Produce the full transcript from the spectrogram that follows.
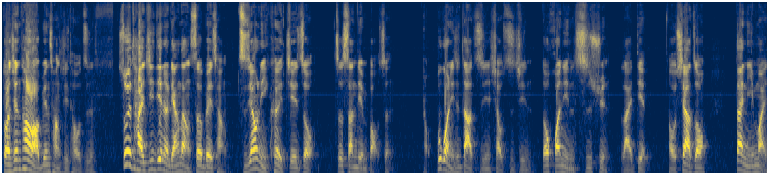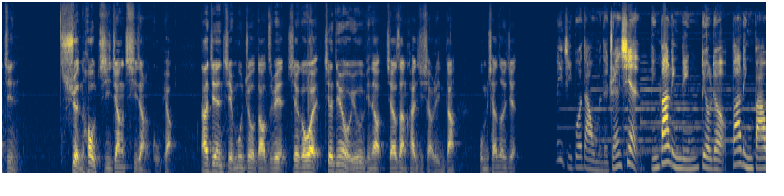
短线套牢变长期投资。所以台积电的两档设备厂，只要你可以接受这三点保证，好，不管你是大资金、小资金，都欢迎私讯来电，好，下周带你买进选后即将起涨的股票。那今天节目就到这边，谢谢各位，记得订阅我 YouTube 频道，加上开启小铃铛，我们下周见。立即拨打我们的专线零八零零六六八零八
